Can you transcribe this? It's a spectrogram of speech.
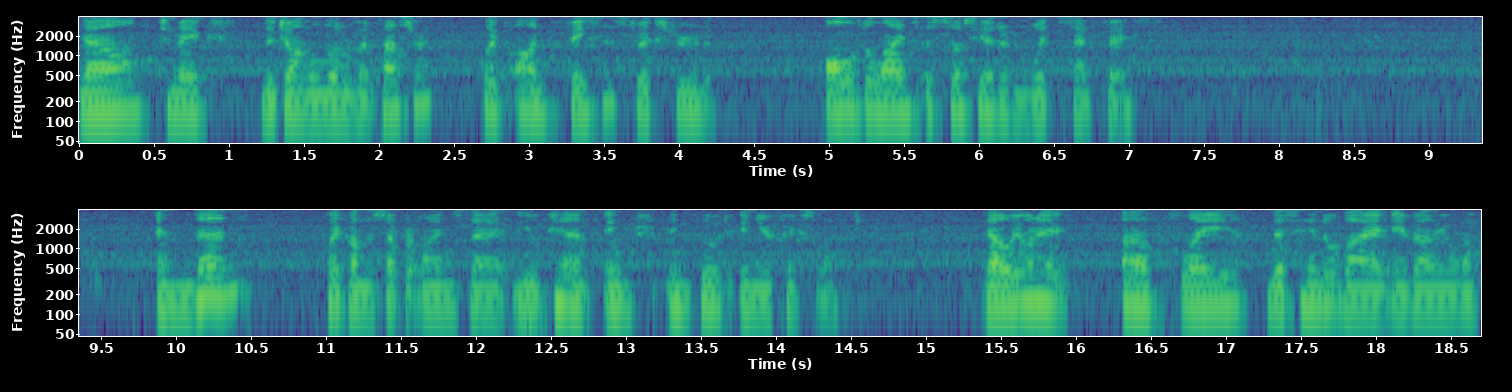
Now, to make the job a little bit faster, click on faces to extrude all of the lines associated with said face. And then click on the separate lines that you can in include in your face select. Now we want to uh, fillet this handle by a value of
